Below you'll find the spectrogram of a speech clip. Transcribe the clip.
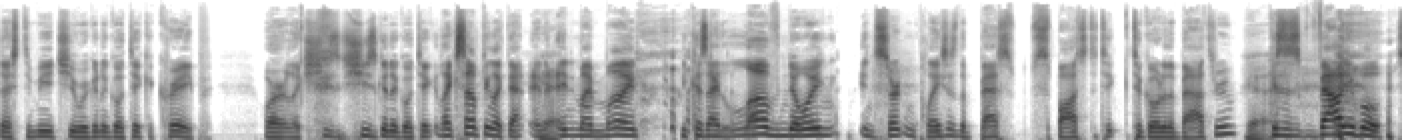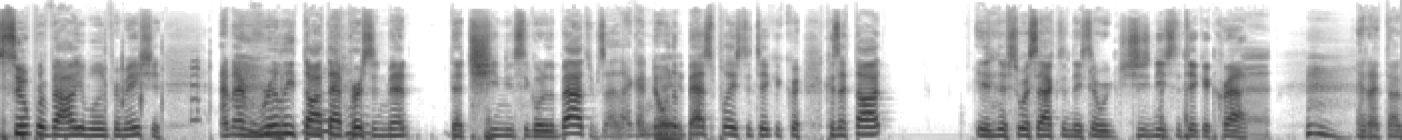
nice to meet you, we're gonna go take a crepe. Or like she's she's gonna go take like something like that. And Yeah. in my mind, because I love knowing in certain places the best spots to take to go to the bathroom Yeah. because it's valuable, super valuable information. And I really thought that person meant that she needs to go to the bathroom. So I like, I know the best place to take a crap because I thought in the Swiss accent they said well, she needs to take a crap, and I thought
